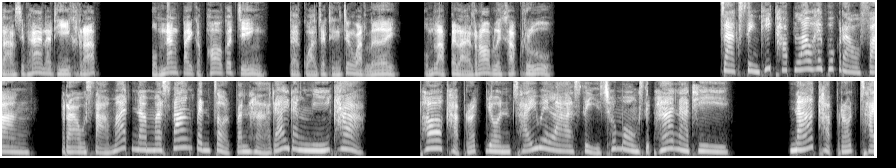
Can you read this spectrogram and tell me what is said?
สามสิบห้านาทีครับ ผมนั่งไปกับพ่อก็จริง แต่กว่าจะถึงจังหวัดเลย ผมหลับไปหลายรอบเลยครับ ครู จากสิ่งที่ท็อปเล่าให้พวกเราฟัง เราสามารถนำมาสร้างเป็นโจทย์ปัญหาได้ดังนี้ค่ะ พ่อขับรถยนต์ใช้เวลา 4 ชั่วโมง 15 นาทีน้าขับรถใช้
